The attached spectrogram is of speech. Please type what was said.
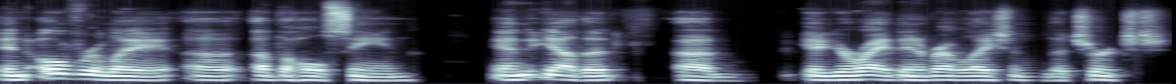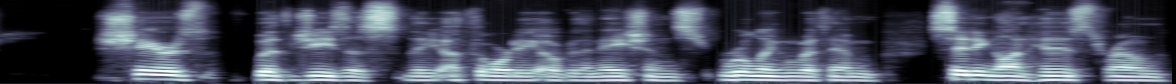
an overlay uh, of the whole scene. And yeah, the uh, yeah, you're right. In Revelation, the church shares with Jesus the authority over the nations, ruling with him, sitting on his throne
